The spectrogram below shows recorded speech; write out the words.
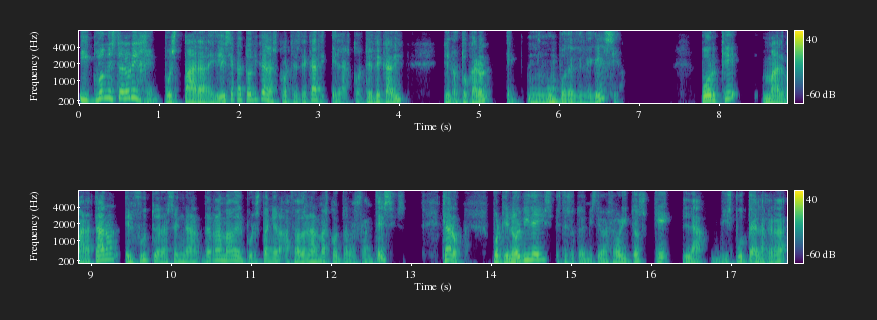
¿Y dónde está el origen? Pues para la Iglesia Católica en las Cortes de Cádiz. En las Cortes de Cádiz que no tocaron ningún poder de la Iglesia. Porque malbarataron el fruto de la sangre derramada del pueblo español azado en armas contra los franceses. Claro, porque no olvidéis, este es otro de mis temas favoritos, que la disputa en la guerra,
